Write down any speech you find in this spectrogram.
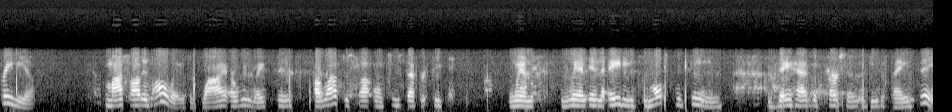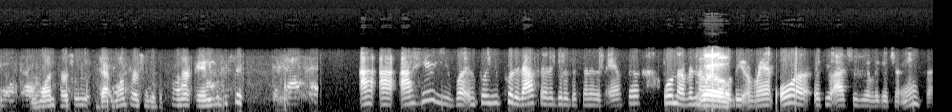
premium. My thought is always, why are we wasting a roster spot on two separate people? When when in the '80s, multiple teams they had the person do the same thing. One person, that one person was a punter and he was a kicker. I, I I hear you, but until you put it out there to get a definitive answer, we'll never know Well- if it'll be a rant or if you'll actually be able to get your answer.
